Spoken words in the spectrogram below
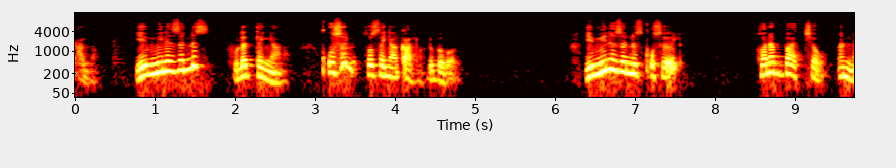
ቃል ነው። የሚነዘንስ ሁለተኛ ነው። ቁስል ሶስተኛ ቃል ነው። ልብ በሉ። የሚነዘንስ ቁስል ሆነባቸው እና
